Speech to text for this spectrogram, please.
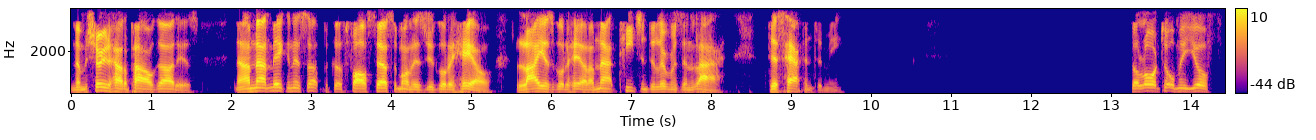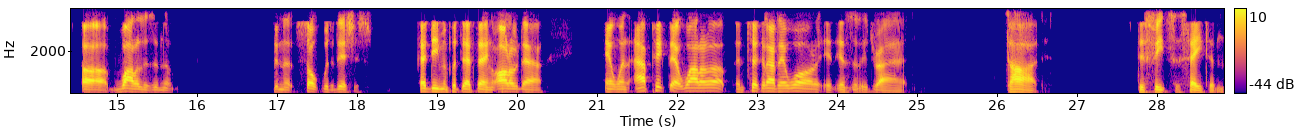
let me show you how the power of God is. Now, I'm not making this up because false testimony is you go to hell. Liars go to hell. I'm not teaching deliverance and lie. This happened to me. The Lord told me your uh, wallet is in the in the soap with the dishes. That demon put that thing all way down. And when I picked that water up and took it out of that water, it instantly dried. God defeats Satan.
